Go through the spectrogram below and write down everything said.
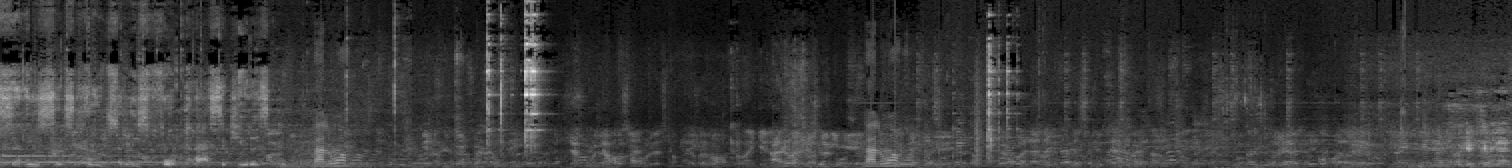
76 counts, at least four prosecutors. La loi. La loi. Enquête criminelle.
